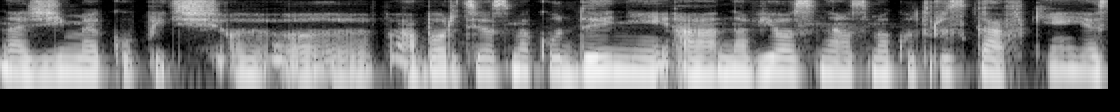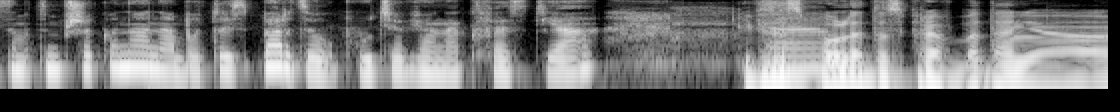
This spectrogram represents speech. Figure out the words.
na zimę kupić e, e, aborcję o smaku dyni, a na wiosnę o smaku truskawki. Ja jestem o tym przekonana, bo to jest bardzo upłciowiona kwestia. I w zespole do spraw badania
